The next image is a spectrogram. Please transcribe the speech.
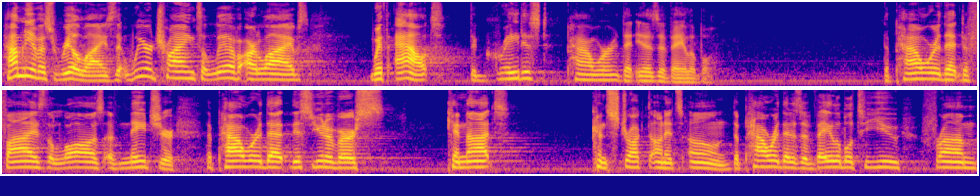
how many of us realize that we're trying to live our lives without the greatest power that is available? The power that defies the laws of nature, the power that this universe cannot construct on its own, the power that is available to you from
